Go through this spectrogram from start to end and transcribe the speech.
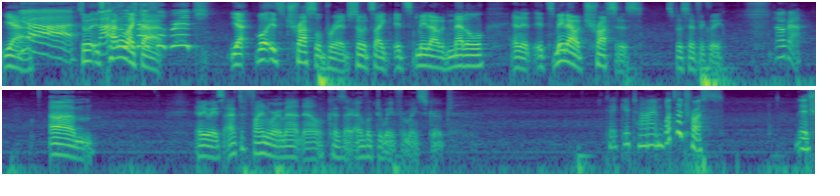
Yeah. Yeah. So it's kinda the like that. trestle bridge. Yeah, well, it's trestle bridge, so it's like it's made out of metal, and it, it's made out of trusses specifically. Okay. Um. Anyways, I have to find where I'm at now because I, I looked away from my script. Take your time. What's a truss? Ish.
